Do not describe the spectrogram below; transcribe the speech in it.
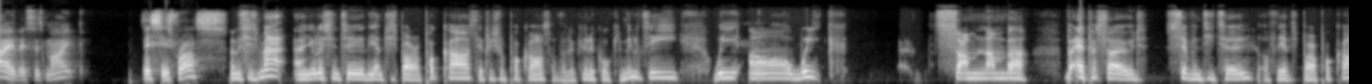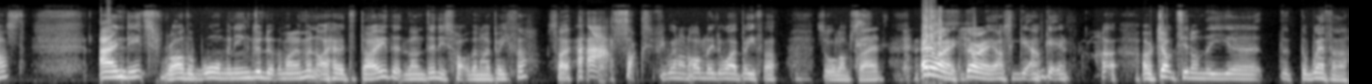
Hi, this is Mike. This is Russ. And this is Matt, and you're listening to the Empty Spiral podcast, the official podcast of the Lacuna Coil community. We are week some number, but episode 72 of the Empty Spiral podcast. And it's rather warm in England at the moment. I heard today that London is hotter than Ibiza. So, haha, sucks if you went on holiday to Ibiza. That's all I'm saying. Anyway, sorry, I'm getting. I've jumped in on the, uh, the the weather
